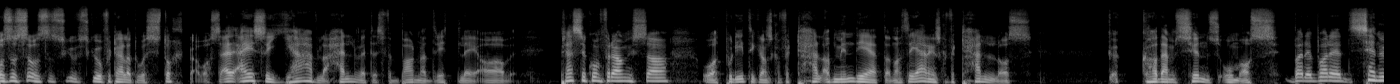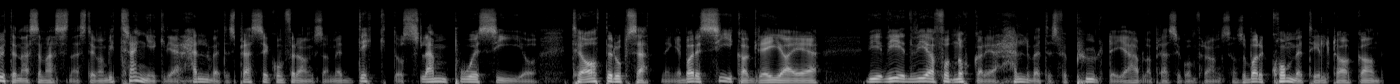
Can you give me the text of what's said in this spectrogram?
og så, så, så, skulle hun fortelle at hun er stolt av oss. Jeg, jeg er så jævla helvetes forbanna drittlei av pressekonferanser, og at politikerne skal fortelle, at myndighetene, at regjeringen skal fortelle oss hva de syns om oss. Bare, bare send ut en SMS neste gang. Vi trenger ikke de her helvetes pressekonferanser med dikt og slampoesi og teateroppsetninger. Bare si hva greia er. Vi, vi, vi har fått nok av de her helvetes forpulte jævla pressekonferansene. Så bare kom med tiltakene,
